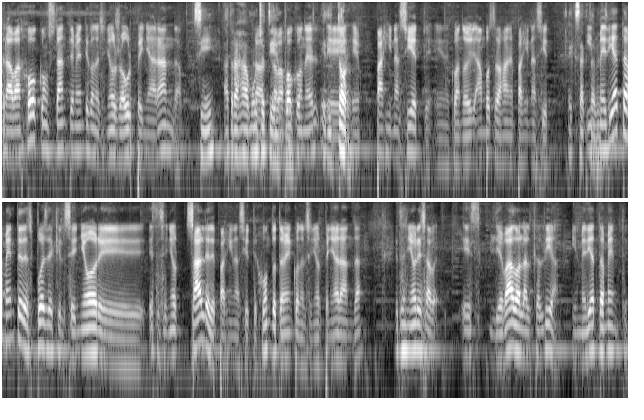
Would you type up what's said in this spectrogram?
trabajó constantemente con el señor Raúl Peñaranda. Sí, ha trabajado mucho Tra- tiempo. Trabajó con él eh, Editor. en Página 7, en- cuando ambos trabajaban en Página 7. Exactamente. Inmediatamente después de que el señor, eh, este señor sale de Página 7, junto también con el señor Peñaranda, este señor es, es llevado a la alcaldía inmediatamente.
